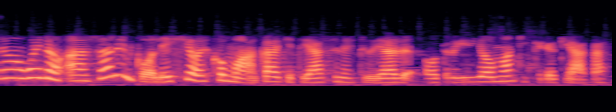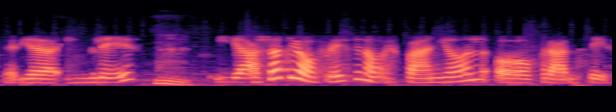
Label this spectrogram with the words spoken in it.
No, bueno, allá en el colegio es como acá que te hacen estudiar otro idioma, que creo que acá sería inglés, mm. y allá te ofrecen o español o francés.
